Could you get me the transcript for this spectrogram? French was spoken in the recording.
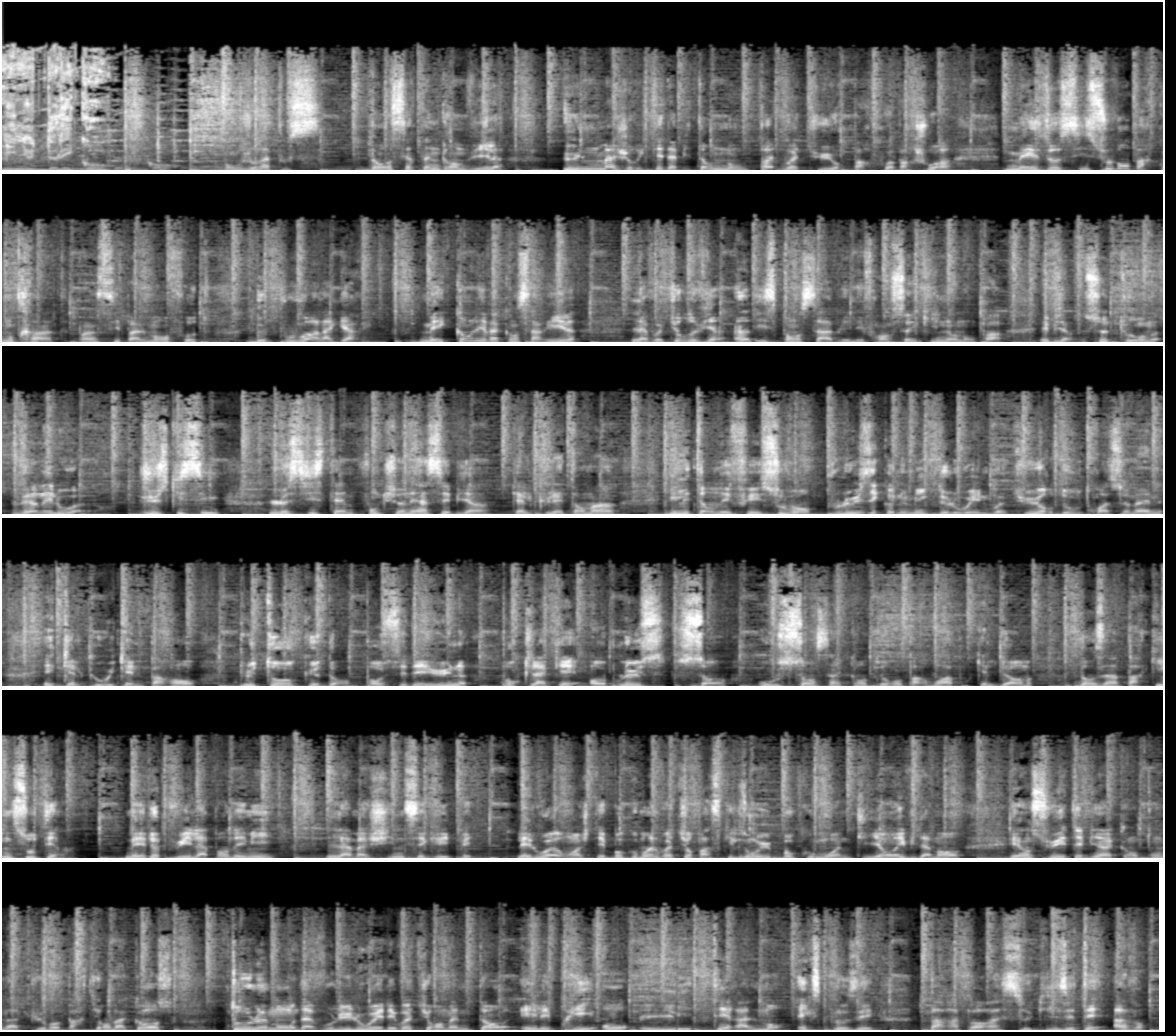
minute de l'écho. Bonjour à tous. Dans certaines grandes villes, une majorité d'habitants n'ont pas de voiture, parfois par choix, mais aussi souvent par contrainte, principalement faute de pouvoir la garer. Mais quand les vacances arrivent, la voiture devient indispensable et les Français qui n'en ont pas, eh bien, se tournent vers les loueurs. Jusqu'ici, le système fonctionnait assez bien. Calculette en main, il était en effet souvent plus économique de louer une voiture deux ou trois semaines et quelques week-ends par an plutôt que d'en posséder une pour claquer en plus 100 ou 150 euros par mois pour qu'elle dorme dans un parking souterrain. Mais depuis la pandémie, la machine s'est grippée. Les loueurs ont acheté beaucoup moins de voitures parce qu'ils ont eu beaucoup moins de clients, évidemment. Et ensuite, eh quand on a pu repartir en vacances, tout le monde a voulu louer des voitures en même temps et les prix ont littéralement explosé par rapport à ce qu'ils étaient avant.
